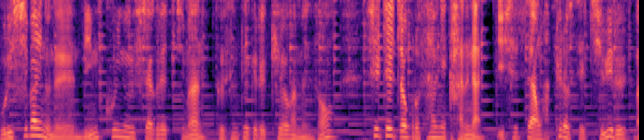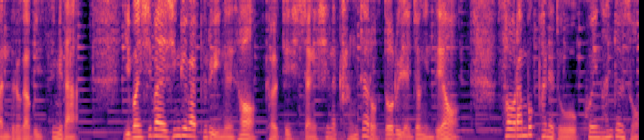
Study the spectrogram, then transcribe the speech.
우리 시바이누는 밈코인으로 시작을 했지만 그 생태계를 키워가면서 실질적으로 사용이 가능한 이 실사용 화폐로서의 지위를 만들어가고 있습니다. 이번 시바의 신규 발표로 인해서 결제 시장의 신은 강자로 떠오를 예정인데요. 서울 한복판에도 코인 환전소,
